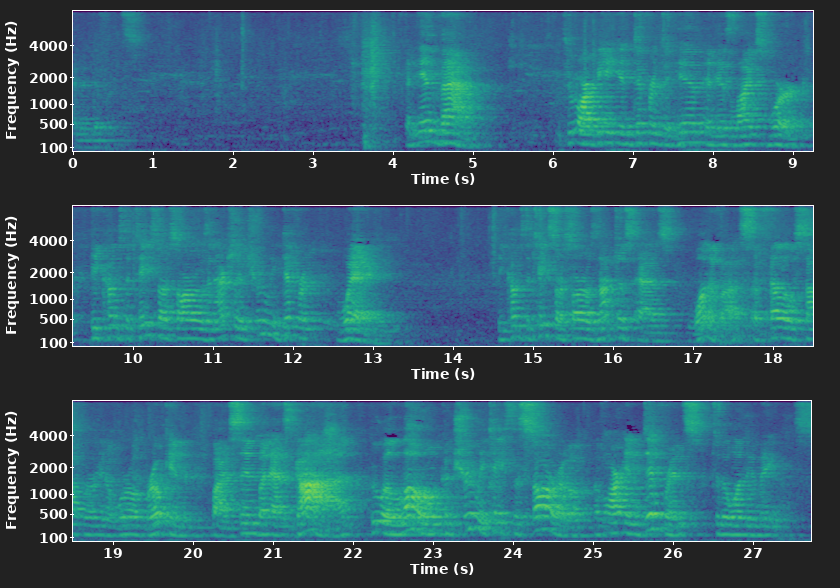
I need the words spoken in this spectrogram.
and indifference. And in that, through our being indifferent to Him and His life's work, He comes to taste our sorrows in actually a truly different way. He comes to taste our sorrows not just as one of us, a fellow sufferer in a world broken by sin, but as God, who alone could truly taste the sorrow of our indifference to the one who made us,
